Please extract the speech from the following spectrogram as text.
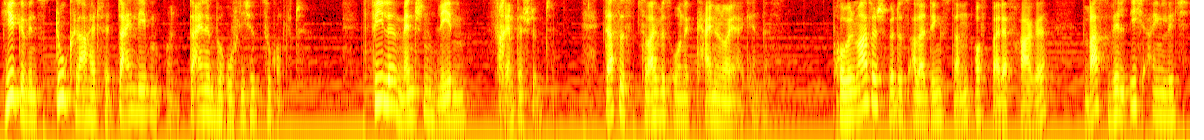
Hier gewinnst du Klarheit für dein Leben und deine berufliche Zukunft. Viele Menschen leben fremdbestimmt. Das ist zweifelsohne keine neue Erkenntnis. Problematisch wird es allerdings dann oft bei der Frage, was will ich eigentlich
